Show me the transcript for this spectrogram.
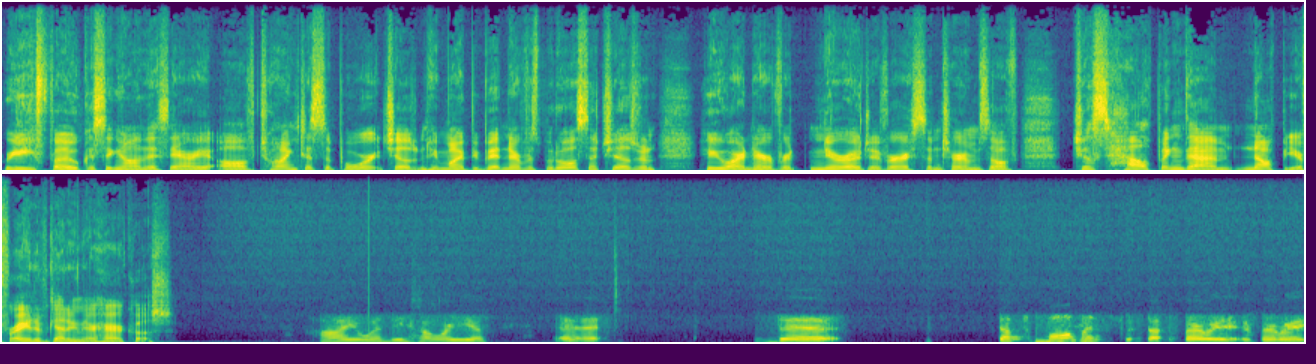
really focusing on this area of trying to support children who might be a bit nervous, but also children who are neuro- neurodiverse in terms of just helping them not be afraid of getting their hair cut? Hi, Wendy. How are you? Uh, the that moment, that very very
